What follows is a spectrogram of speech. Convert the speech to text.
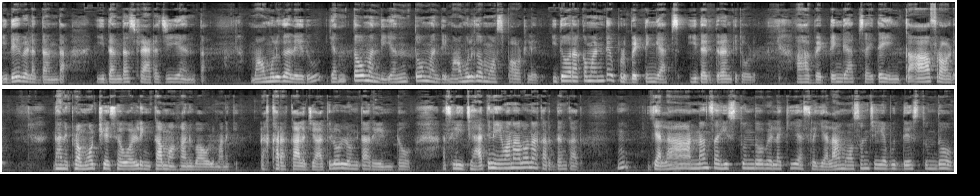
ఇదే వీళ్ళ దంద. ఈ దంద స్ట్రాటజీ అంతా. మామూలుగా లేదు. ఎంతోమంది ఎంతోమంది మామూలుగా మోసపోవట్లేదు. ఇదో రకం అంటే ఇప్పుడు బెట్టింగ్ యాప్స్ ఈ దరిద్రానికి తోడు. ఆ బెట్టింగ్ యాప్స్ అయితే ఇంకా ఫ్రాడ్ దాన్ని ప్రమోట్ చేసేవాళ్ళు ఇంకా మహానుభావులు మనకి. రకరకాల జాతిలోళ్ళు ఉంటారు ఏంటో అసలు ఈ జాతిని ఏమనాలో నాకు అర్థం కాదు. ఎలా అన్నం సహిస్తుందో వీళ్ళకి అసలు ఎలా మోసం చేయబుద్ధేస్తుందో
